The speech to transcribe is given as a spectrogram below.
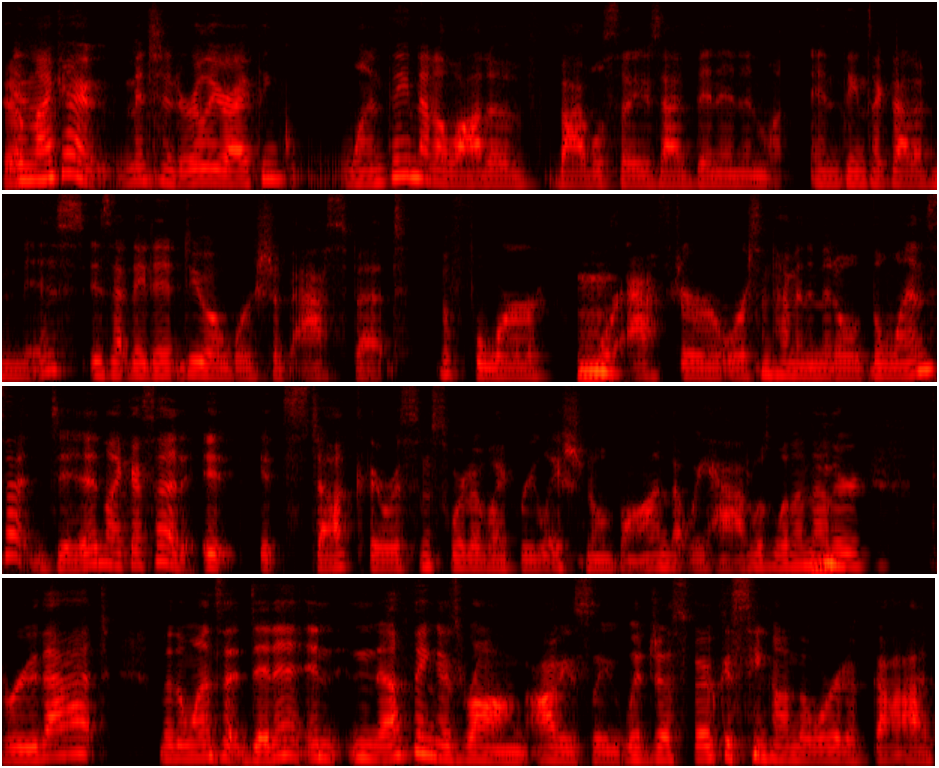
Yeah. And like I mentioned earlier, I think one thing that a lot of Bible studies I've been in and and things like that have missed is that they didn't do a worship aspect before mm. or after or sometime in the middle. The ones that did, like I said, it it stuck. There was some sort of like relational bond that we had with one mm-hmm. another. Mm through that but the ones that didn't and nothing is wrong obviously with just focusing on the word of god.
